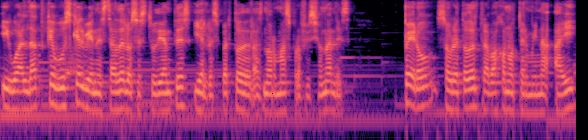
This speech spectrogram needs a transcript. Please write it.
igualdad que busque el bienestar de los estudiantes y el respeto de las normas profesionales. Pero, sobre todo, el trabajo no termina ahí.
